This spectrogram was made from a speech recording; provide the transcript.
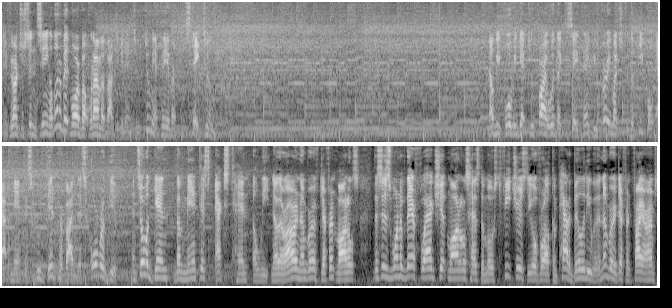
And if you're interested in seeing a little bit more about what I'm about to get into, do me a favor, stay tuned. Now, before we get too far, I would like to say thank you very much to the people at Mantis who did provide this for review. And so again, the Mantis X10 Elite. Now there are a number of different models. This is one of their flagship models, has the most features, the overall compatibility with a number of different firearms,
